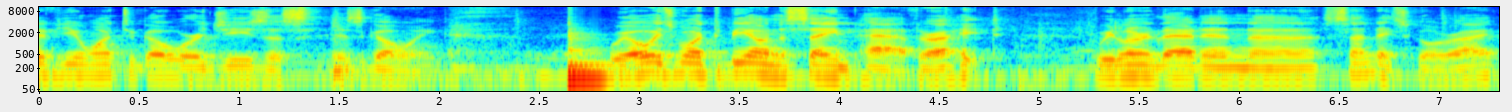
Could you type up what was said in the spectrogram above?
of you want to go where Jesus is going? We always want to be on the same path, right? We learned that in uh, Sunday school, right?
